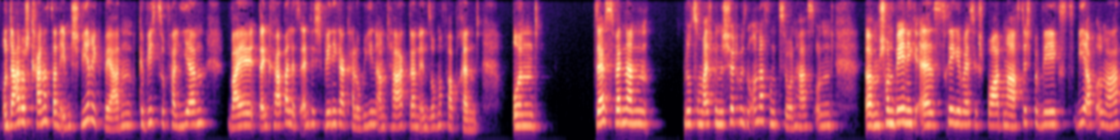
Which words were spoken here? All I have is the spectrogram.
Und dadurch kann es dann eben schwierig werden, Gewicht zu verlieren, weil dein Körper letztendlich weniger Kalorien am Tag dann in Summe verbrennt. Und selbst wenn dann du zum Beispiel eine Schilddrüsenunterfunktion hast und ähm, schon wenig isst, regelmäßig Sport machst, dich bewegst, wie auch immer,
